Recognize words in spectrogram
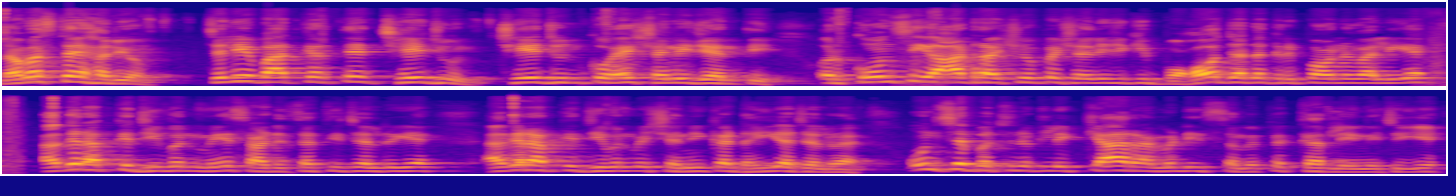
नमस्ते, हरिओम। चलिए बात करते हैं 6 जून। 6 जून को है शनि जयंती और कौन सी आठ राशियों पर शनि जी की बहुत ज़्यादा कृपा होने वाली है? अगर आपके जीवन में साढ़े सती चल रही है, अगर आपके जीवन में शनि का ढैया चल रहा है, उनसे बचने के लिए क्या रेमेडी इस समय पे कर लेनी चाहिए?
